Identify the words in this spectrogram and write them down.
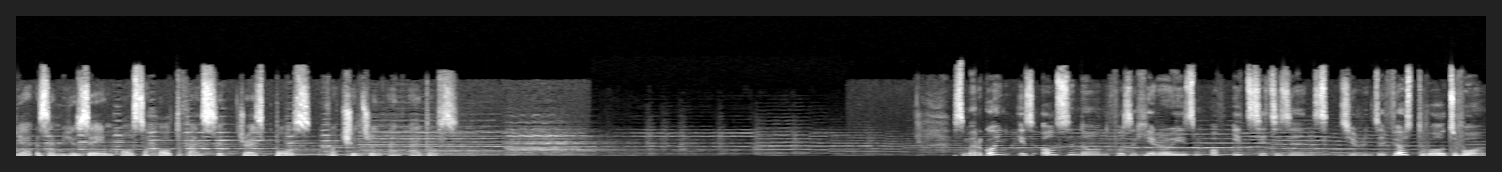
year, the museum also holds fancy dress balls for children and adults. Smargony is also known for the heroism of its citizens during the First World War.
